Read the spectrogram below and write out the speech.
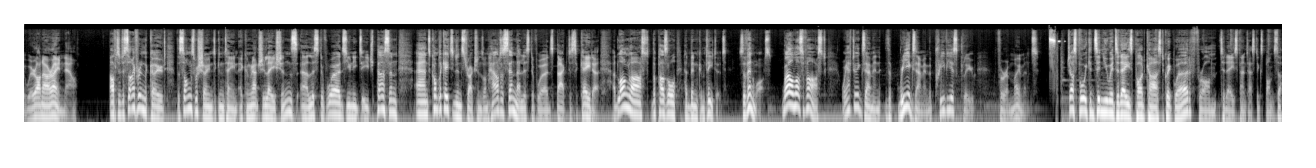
we're on our own now." After deciphering the code, the songs were shown to contain a congratulations, a list of words unique to each person, and complicated instructions on how to send that list of words back to Cicada. At long last, the puzzle had been completed. So then what? Well, not so fast. We have to examine the re-examine the previous clue for a moment. Just before we continue with today's podcast, quick word from today's fantastic sponsor,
